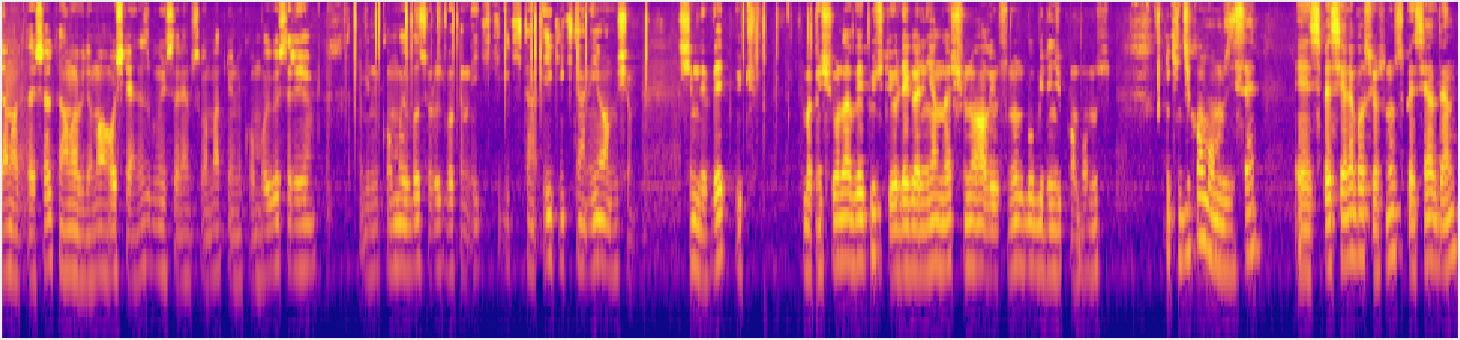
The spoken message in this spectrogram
Selam arkadaşlar kanalıma videoma hoş geldiniz. Bugün sizlere hem format günlük komboyu göstereceğim. Günlük komboyu basıyoruz. Bakın ilk iki, iki tane ilk iki taneyi almışım. Şimdi web 3. Bakın şurada web 3 diyor. Legalin yanında şunu alıyorsunuz. Bu birinci kombomuz. İkinci kombomuz ise e, spesiyale basıyorsunuz. Spesiyalden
